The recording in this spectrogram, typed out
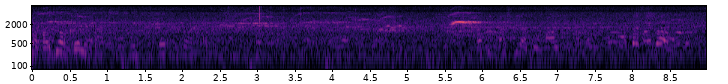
что, пойдем, Женя? Пошли, а то в магазин надо. До свидания.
